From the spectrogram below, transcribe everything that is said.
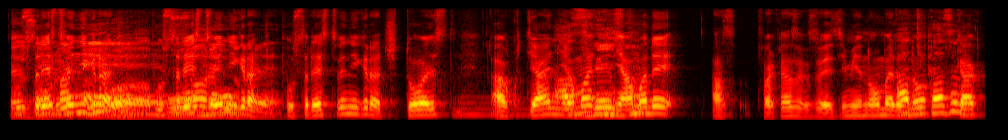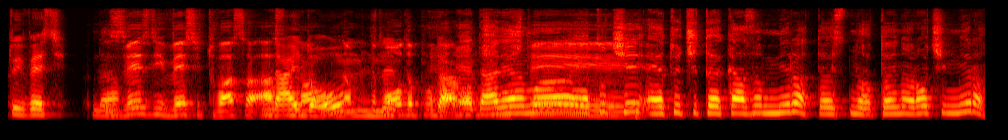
посредствен е, играч. Е, посредствен играч. Посредствен играч. Тоест, ако тя няма, а, няма да е- аз това казах, Звезди ми е номер едно, а, както и Веси. Да. Звезди и Веси, това са. Аз Най-долу, не, не мога да повярвам, е, да, че въобще... ама, ето, че, ето, че той каза мира. Той, той нарочи мира.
